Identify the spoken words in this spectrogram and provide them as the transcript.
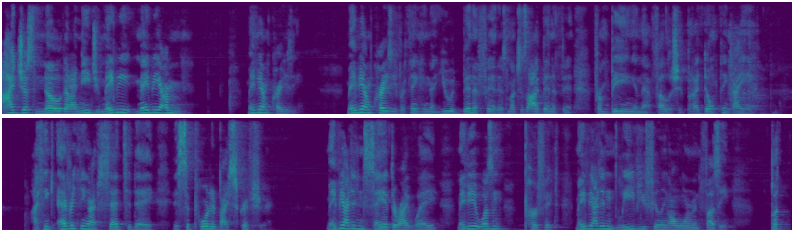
I just know that I need you. Maybe maybe I'm maybe I'm crazy. Maybe I'm crazy for thinking that you would benefit as much as I benefit from being in that fellowship, but I don't think I am. I think everything I've said today is supported by scripture. Maybe I didn't say it the right way. Maybe it wasn't perfect. Maybe I didn't leave you feeling all warm and fuzzy. But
